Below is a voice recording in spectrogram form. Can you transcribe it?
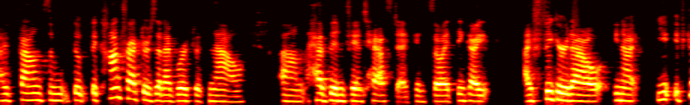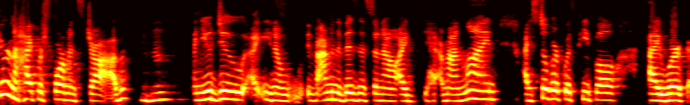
i've found some the, the contractors that i've worked with now um, have been fantastic. And so I think I I figured out, you know, you, if you're in a high performance job mm-hmm. and you do, you know, if I'm in the business, so now I I'm online, I still work with people. I work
